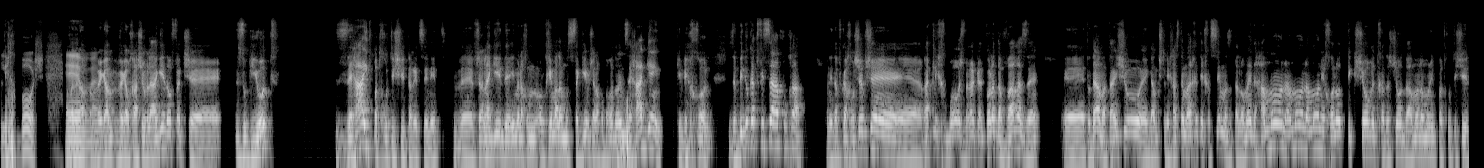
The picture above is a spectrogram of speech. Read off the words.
לכבוש. וגם, וגם חשוב להגיד, אופק, שזוגיות זה ההתפתחות אישית הרצינית, ואפשר להגיד, אם אנחנו הולכים על המושגים שאנחנו פחות אוהבים, זה הגיים, כביכול. זה בדיוק התפיסה ההפוכה. אני דווקא חושב שרק לכבוש ורק כל הדבר הזה, אתה יודע, מתישהו, גם כשאתה נכנס למערכת יחסים, אז אתה לומד המון המון המון יכולות תקשורת חדשות והמון המון התפתחות אישית,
